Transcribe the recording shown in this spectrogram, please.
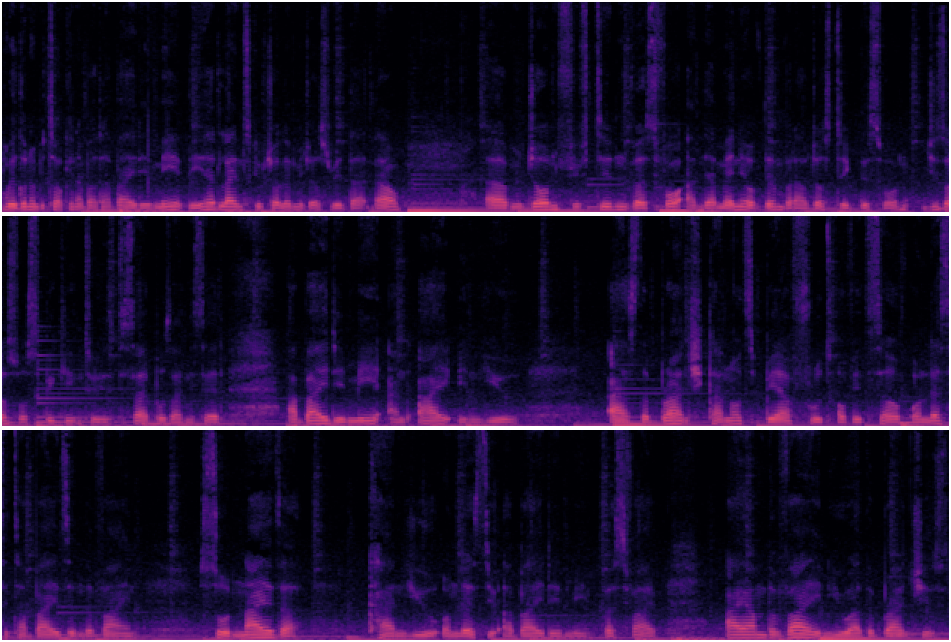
We're going to be talking about abiding me. The headline scripture, let me just read that now um, John 15, verse 4, and there are many of them, but I'll just take this one. Jesus was speaking to his disciples and he said, Abide in me and I in you. As the branch cannot bear fruit of itself unless it abides in the vine, so neither can you unless you abide in me. Verse 5 I am the vine, you are the branches.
